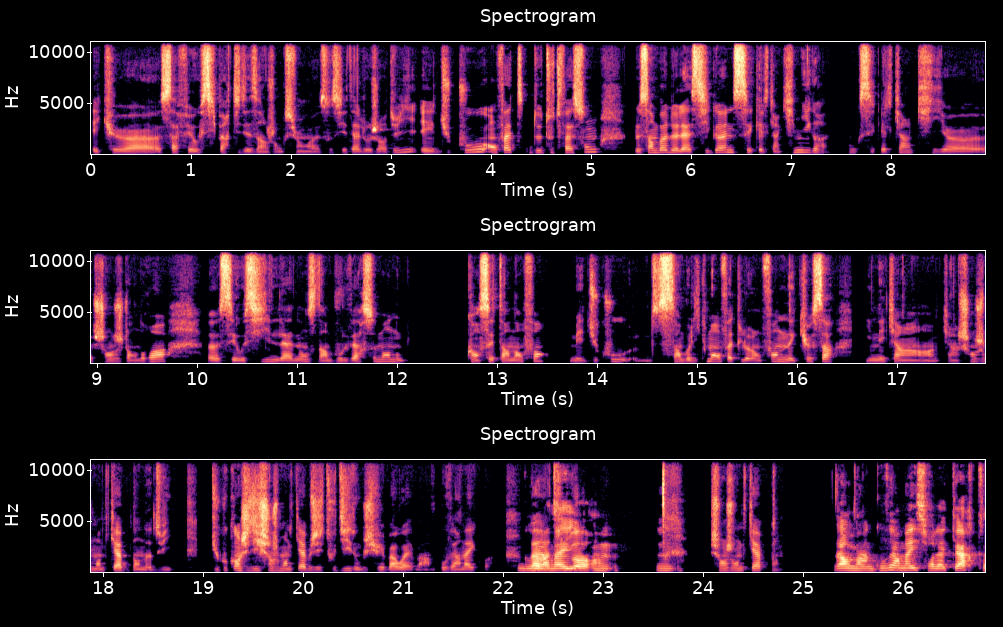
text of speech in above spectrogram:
et que ça fait aussi partie des injonctions sociétales aujourd'hui. Et du coup, en fait, de toute façon, le symbole de la cigogne, c'est quelqu'un qui migre, donc c'est quelqu'un qui change d'endroit, c'est aussi l'annonce d'un bouleversement, donc quand c'est un enfant. Mais du coup, symboliquement, en fait, l'enfant n'est que ça. Il n'est qu'un changement de cap dans notre vie. Du coup, quand j'ai dit changement de cap, j'ai tout dit. Donc, j'ai fait, bah ouais, bah, gouvernail, quoi. Gouvernail. Bah, mmh, mmh. Changement de cap. Là, on a un gouvernail sur la carte,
